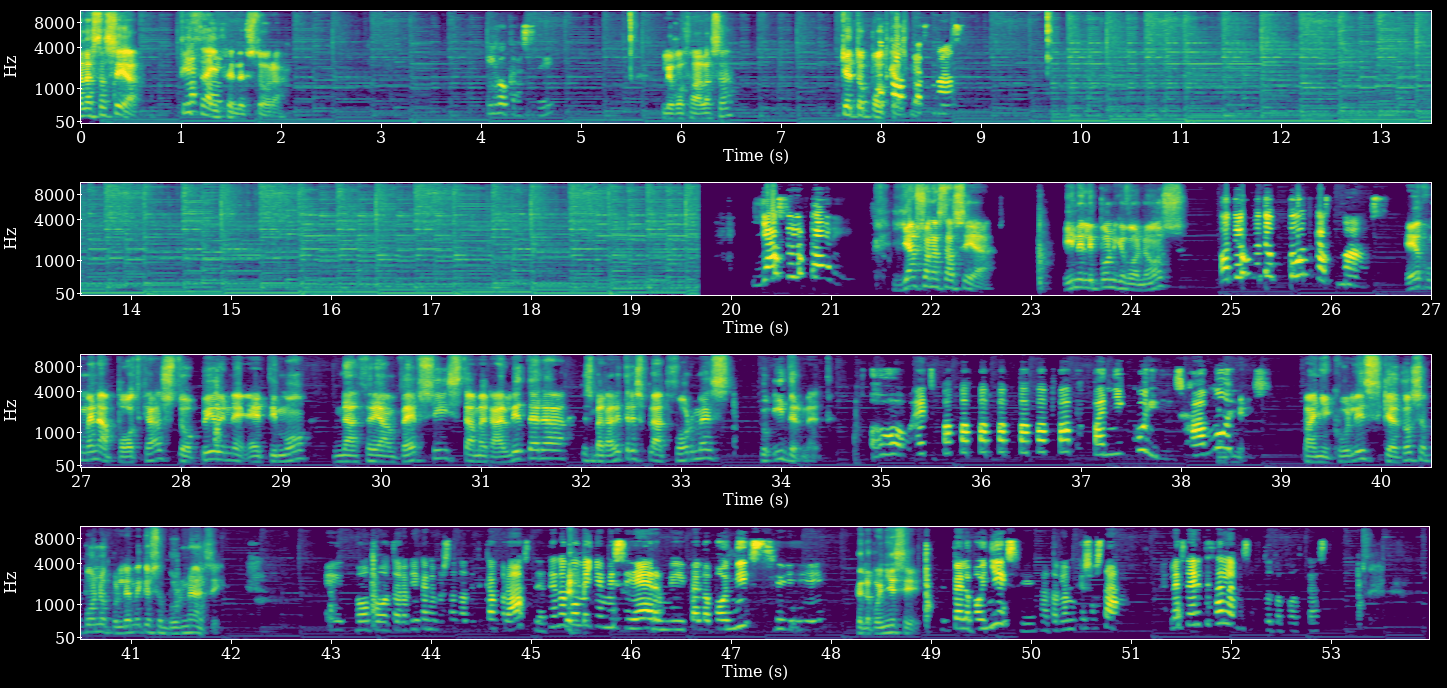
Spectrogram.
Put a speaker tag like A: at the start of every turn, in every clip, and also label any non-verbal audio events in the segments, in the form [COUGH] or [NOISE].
A: Αναστασία, τι θα
B: Λευτέρη.
A: ήθελες τώρα,
B: Λίγο κρασί.
A: λίγο θάλασσα και το
B: Το
A: podcast μας.
B: podcast μας. Γεια σου Λευτέρη!
A: Γεια σου Αναστασία. Είναι λοιπόν γεγονός,
B: Ότι έχουμε το podcast μας.
A: έχουμε ένα podcast το οποίο είναι έτοιμο να θριαμβεύσει στα μεγαλύτερα, τις μεγαλύτερες πλατφόρμες του ίντερνετ.
B: Ω, έτσι, πα, πα, πα, πα, πα, πα, πα, πανικούλης, χαμούλης.
A: Πανικούλης και δώσε πόνο που λέμε και στον Μπουρνάζι.
B: Ε, πω, πω, τώρα βγήκανε μπροστά τα δυτικά προάστια. Τι να πούμε και εμείς η Έρμη, η Πελοποννήσι.
A: Πελοποννήσι.
B: Η Πελοποννήσι, να το λέμε και σωστά. Λευτέρη, τι θα λέμε σε αυτό το podcast;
